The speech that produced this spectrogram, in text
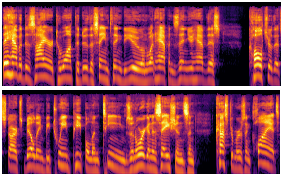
they have a desire to want to do the same thing to you. And what happens then? You have this culture that starts building between people and teams and organizations and customers and clients,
